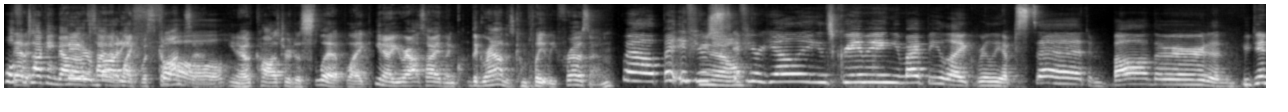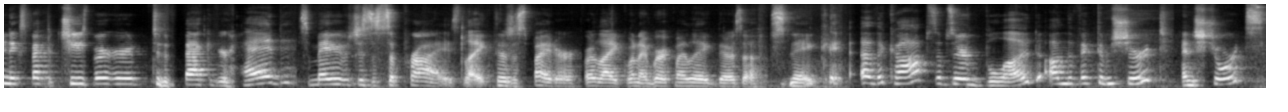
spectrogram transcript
Well, if we're talking about outside of like Wisconsin, fall. you know, caused her to slip. Like, you know, you're outside and the ground is completely frozen. Well, but if you're You know. if you're yelling and screaming, you might be like really upset and bothered, and you didn't expect a cheeseburger to the back of your head. So maybe it was just a surprise, like there's a spider, or like when I broke my leg, there's a snake. Uh, the cops observed blood on the victim's shirt and shorts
